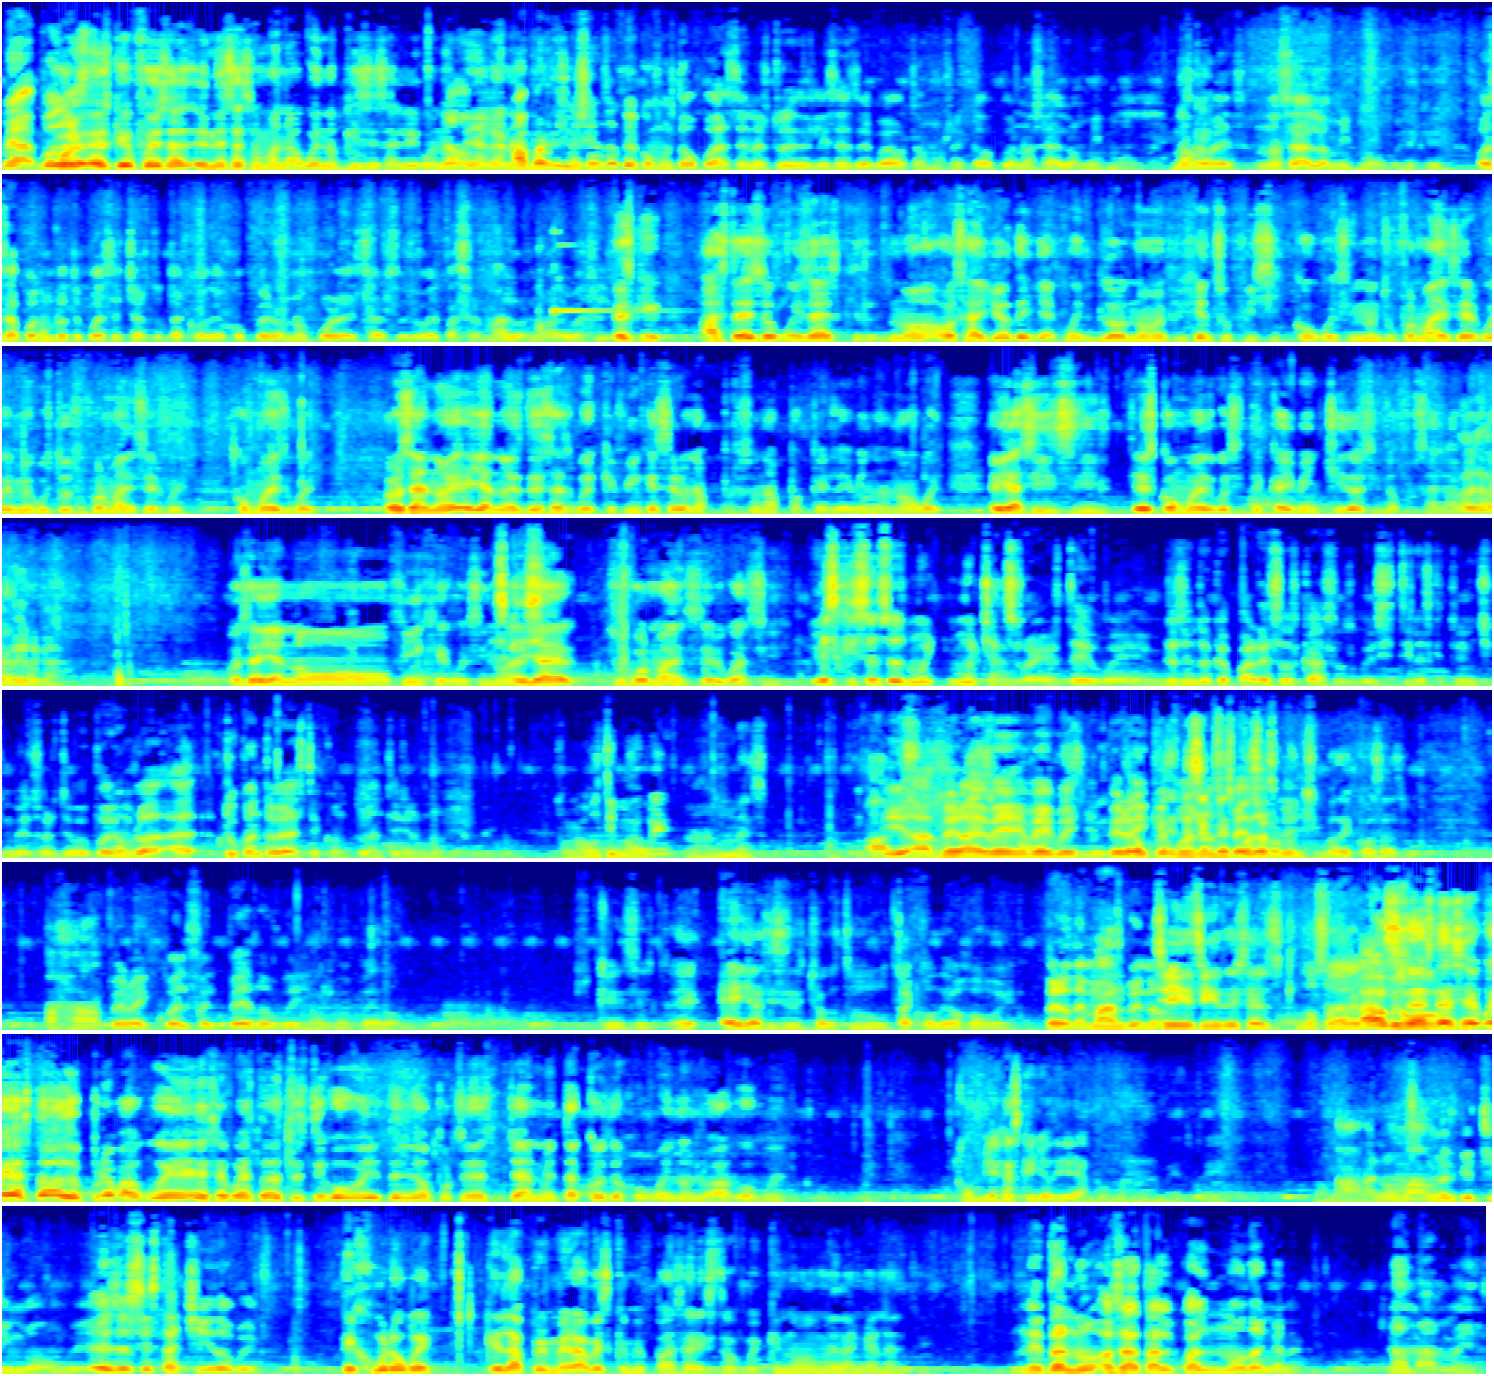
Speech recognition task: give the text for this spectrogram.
Mira, Por- es que fue esa, en esa semana, güey, no quise salir, güey, no, No, tenía ganas aparte ni yo de siento que como en todo puedas tener tus deslices de ver a otra morra y todo, pero no sea lo mismo, güey. No, ¿Sabes? No sea lo mismo, güey. ¿De qué? O sea, por ejemplo, te puedes echar tu taco de ojo, pero no por echárselo es para ser malo, ¿no? Algo así. Es que hasta eso, güey, ¿sabes qué? No, o sea, yo de ella, güey, lo- no me fijé en su físico, güey, sino en su forma de ser, güey. Me gustó su forma de ser, güey. ¿Cómo es, güey? O sea, no, ella no es de esas, güey, que finge ser una persona para que le viene, no, güey. Ella sí, sí, es como es, güey. Si te cae bien chido, si no, pues a la a verga. la ¿no? verga. O sea, ella no finge, güey, sino Es que ella, su forma de ser, güey, así. Es que eso es muy, mucha suerte, güey. Yo siento que para esos casos, güey, sí tienes que tener un chingo de suerte, güey. Por ejemplo, ¿tú cuánto duraste con tu anterior novia, güey? Con la última, güey, Ajá. un mes. Y, ah, pero ahí ve, ve, güey. Pero ahí que en fueron ese los mes pedos, pasaron güey. un chingo de cosas, güey. Ajá, pero ahí cuál fue el pedo, güey. No fue pedo. Que se, eh, ella sí se echó su taco de ojo, güey. Pero de más, güey, ¿no? Sí, sí, de hecho, es- lo Ah, sobrepasó. pues hasta ese güey ha estado de prueba, güey. Ese güey ha estado testigo, güey. He tenido oportunidad de echarme tacos de ojo, güey, no lo hago, güey. Con viejas que yo diría, no mames, güey. No mames. Ah, no güey". mames, qué chingón, güey. Eso sí está chido, güey. Te juro, güey, que es la primera vez que me pasa esto, güey, que no me dan ganas de... Neta, no, o sea, tal cual no dan ganas. No mames.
